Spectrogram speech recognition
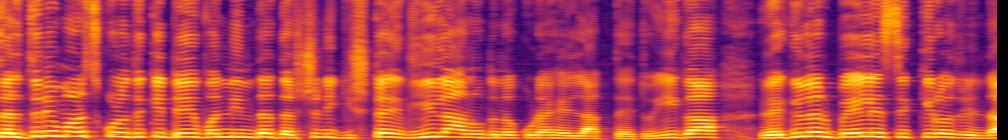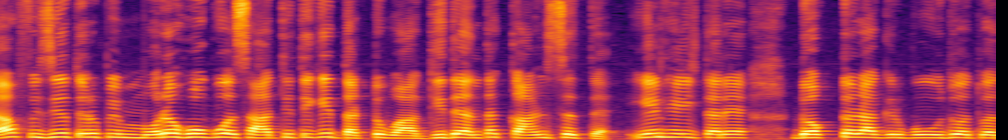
ಸರ್ಜರಿ ಮಾಡಿಸ್ಕೊಳ್ಳೋದಕ್ಕೆ ಡೇ ಒನ್ನಿಂದ ದರ್ಶನಿಗೆ ಇಷ್ಟ ಇರಲಿಲ್ಲ ಅನ್ನೋದನ್ನು ಕೂಡ ಹೇಳಲಾಗ್ತಾ ಇತ್ತು. ಈಗ ರೆಗ್ಯುಲರ್ ಬೇಲೆ ಸಿಕ್ಕಿರೋದ್ರಿಂದ ಫಿಸಿಯೋಥೆರಪಿ ಮೊರೆ ಹೋಗುವ ಸಾಧ್ಯತೆಗೆ ದಟ್ಟವಾಗಿದೆ ಅಂತ ಕಾಣಿಸುತ್ತೆ. ಏನು ಹೇಳ್ತಾರೆ? ಡಾಕ್ಟರ್ ಆಗಿರ್ಬೋದು ಅಥವಾ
